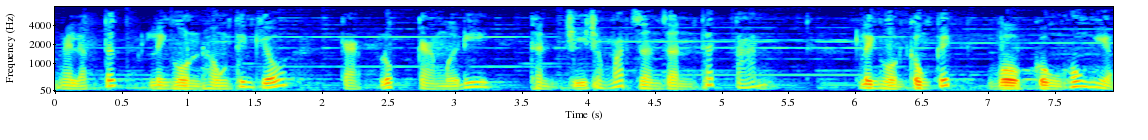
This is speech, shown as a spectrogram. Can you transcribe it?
Ngay lập tức, linh hồn Hồng Thiên Khiếu càng lúc càng mới đi, thần trí trong mắt dần dần thất tán. Linh hồn công kích vô cùng hung hiểm,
